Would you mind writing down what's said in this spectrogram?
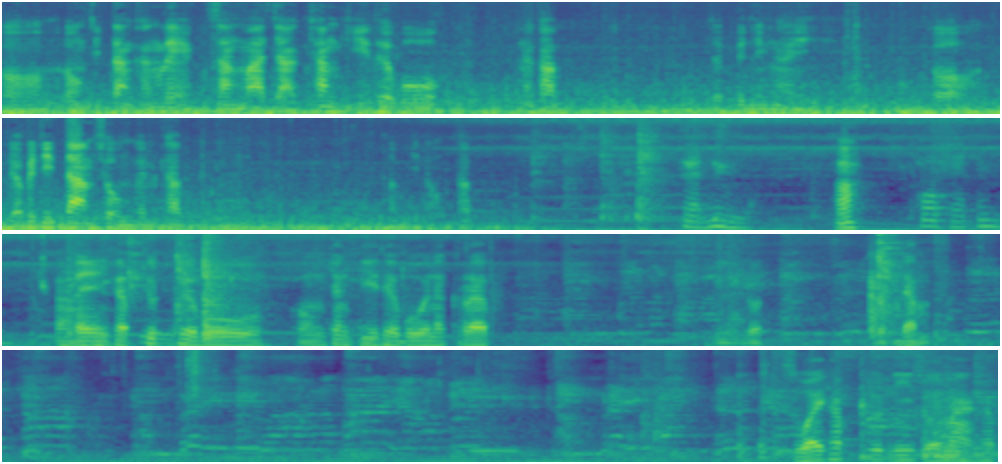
ก็ลองติดตั้งครั้งแรก สั่งมาจากช่างกีเทอร์โบนะครับ จะเป็นยังไง ดี๋ยวไปติดตามชมกันครับ ครับพี่น้องครับแฟดหนึ่งฮะ พ่อแฟดหนึ่งอ่านี่ครับชุดเทอร์โบของช่างกีเทอร์โบนะครับนี่รถรถดำสวยครับชุดนี้สวยมากครับ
